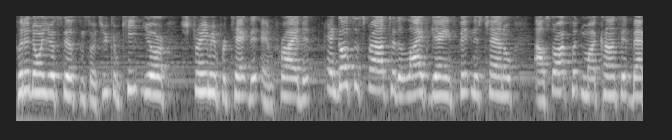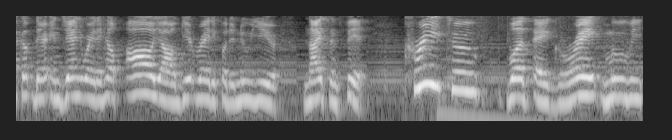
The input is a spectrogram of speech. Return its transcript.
put it on your system so that you can keep your streaming protected and private. And go subscribe to the Life Games Fitness channel. I'll start putting my content back up there in January to help all y'all get ready for the new year nice and fit. Creed 2 was a great movie.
